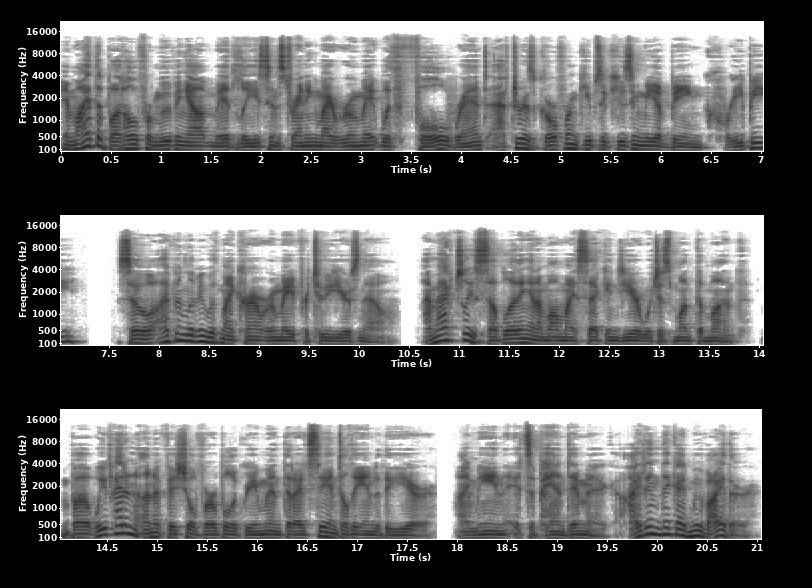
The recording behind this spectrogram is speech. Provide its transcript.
Am I the butthole for moving out mid lease and straining my roommate with full rent after his girlfriend keeps accusing me of being creepy? So, I've been living with my current roommate for two years now. I'm actually subletting and I'm on my second year, which is month to month. But we've had an unofficial verbal agreement that I'd stay until the end of the year. I mean, it's a pandemic. I didn't think I'd move either.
